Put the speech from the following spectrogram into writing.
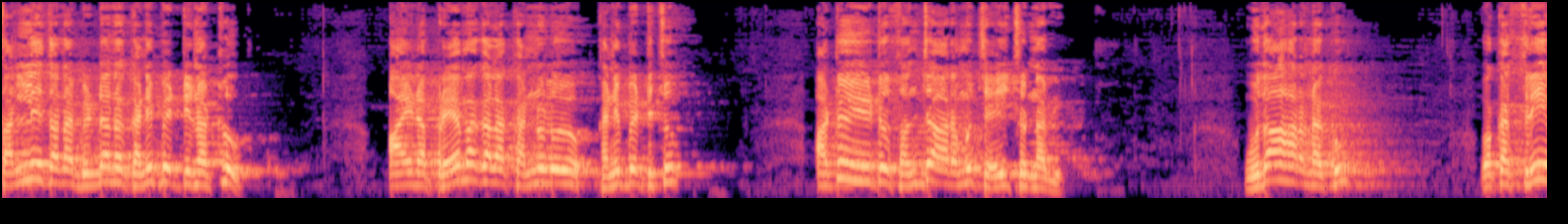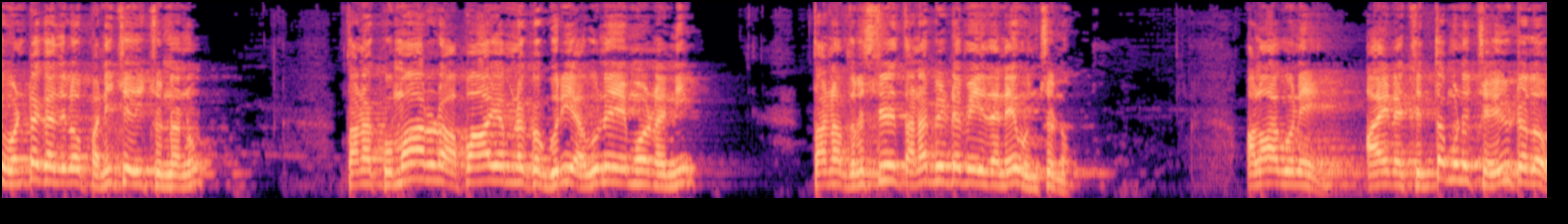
తల్లి తన బిడ్డను కనిపెట్టినట్లు ఆయన ప్రేమగల కన్నులు కనిపెట్టుచు అటు ఇటు సంచారము చేయుచున్నవి. ఉదాహరణకు ఒక స్త్రీ వంటగదిలో పని చేయుచున్నను తన కుమారుడు అపాయమునకు గురి అగునేమోనని తన దృష్టిని తన బిడ్డ మీదనే ఉంచును. అలాగునే ఆయన చిత్తమును చేయుటలో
